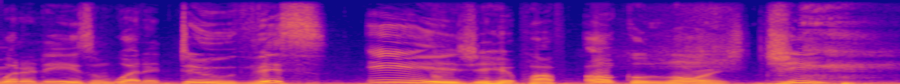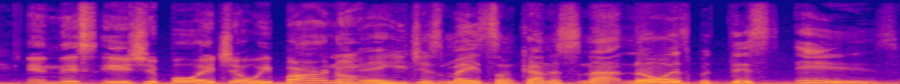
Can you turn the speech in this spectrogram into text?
What it is and what it do. This is your hip hop uncle Lawrence G. And this is your boy Joey Burnham. And he just made some kind of snot noise, but this is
